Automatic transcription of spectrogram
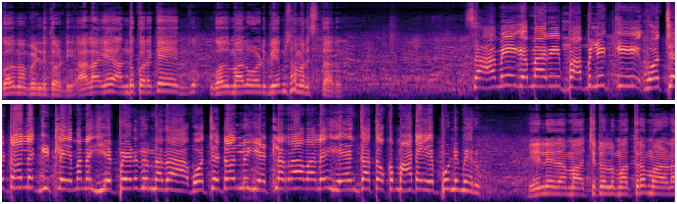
గోధుమ పిండితోటి. అలాగే అందుకొరకే గోధుమలు ఓడి బియ్యం సమరిస్తారు? స్వామి మరి పబ్లిక్కి వచ్చేటోళ్ళకి ఇట్లా ఏమన్నా చెప్పేడున్నదా వచ్చేటోళ్ళు ఎట్లా రావాలి? ఏం కథ? ఒక మాట చెప్పండి మీరు. ఏం లేదమ్మా అచ్చటోళ్ళు మాత్రం ఆడ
